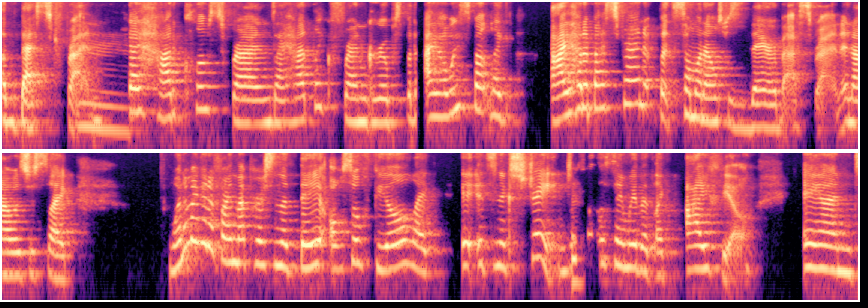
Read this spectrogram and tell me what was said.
a best friend. Mm. I had close friends, I had like friend groups, but I always felt like I had a best friend, but someone else was their best friend. And I was just like, when am I going to find that person that they also feel like it, it's an exchange? It's the same way that like I feel. And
